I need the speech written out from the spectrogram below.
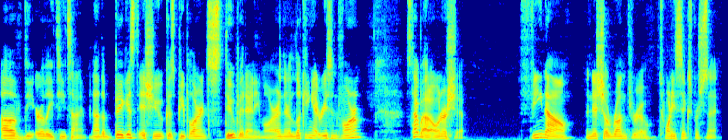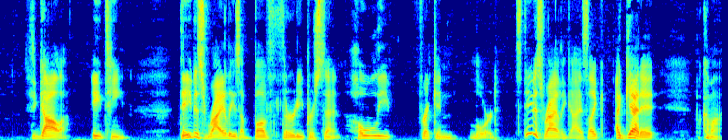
of the early tee time. Now, the biggest issue, because people aren't stupid anymore and they're looking at recent form, Let's talk about ownership. Finau initial run through 26%. Theegala 18. Davis Riley's above 30%. Holy freaking lord. It's Davis Riley, guys. Like I get it, but come on.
